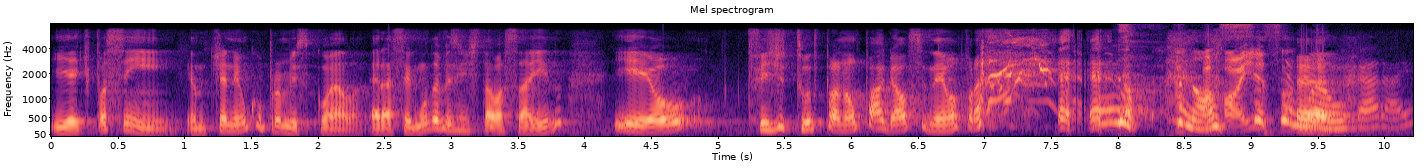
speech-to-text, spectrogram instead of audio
E aí, tipo assim, eu não tinha nenhum compromisso com ela. Era a segunda vez que a gente tava saindo e eu fiz de tudo pra não pagar o cinema pra. Nossa, Olha. Simão, caralho.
